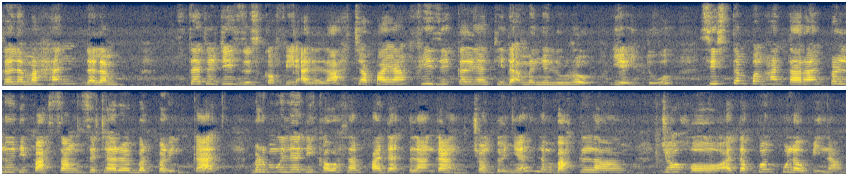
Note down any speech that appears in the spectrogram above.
Kelemahan dalam strategi Zeus Coffee adalah capaian fizikal yang tidak menyeluruh iaitu sistem penghantaran perlu dipasang secara berperingkat bermula di kawasan padat pelanggan contohnya Lembah Kelang, Johor ataupun Pulau Pinang.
